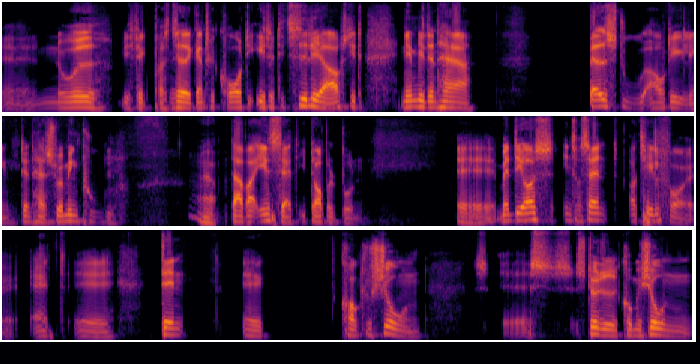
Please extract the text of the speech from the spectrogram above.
øh, noget, vi fik præsenteret ganske kort i et af de tidligere afsnit, nemlig den her badstueafdeling, den her swimmingpool, ja. der var indsat i dobbeltbunden. Øh, men det er også interessant at tilføje, at øh, den øh, konklusion øh, støttede kommissionen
